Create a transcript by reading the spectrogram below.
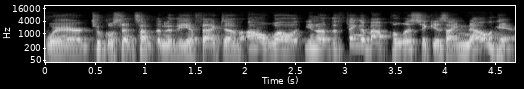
where Tuchel said something to the effect of, "Oh well, you know, the thing about Pulisic is I know him,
